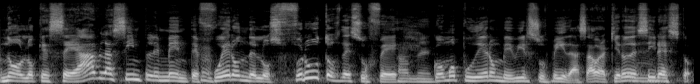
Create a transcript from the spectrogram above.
No, lo que se habla simplemente fueron de los frutos de su fe, Amén. cómo pudieron vivir sus vidas. Ahora, quiero decir esto,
